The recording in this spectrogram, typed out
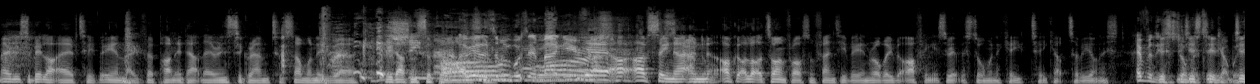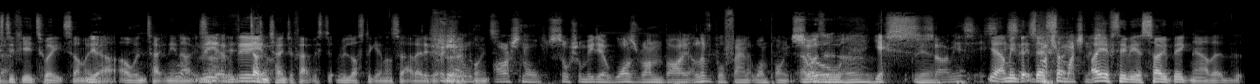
Maybe it's a bit like AFTV, and they've uh, punted out their Instagram to someone who uh, who doesn't support. Oh, yeah, Arsenal. there's some, was it Man U? Yeah, I, I've seen that, and I've got a lot of time for Arsenal fan TV and Robbie, but I think it's a bit of a storm in a key teacup, to be honest. Everything's just, a storm in a just, teacup just that. a few tweets. I mean, Yeah. I, wouldn't take any notice. the- it the- doesn't change the fact we, st- we lost again on Saturday. The We got zero official points. Arsenal social media was run by a Liverpool fan at one point. So Oh, was it? Oh. yes, Yeah. so I mean, it's, it's, Yeah, I mean, it's, it's so. AFTV are so big now that that,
